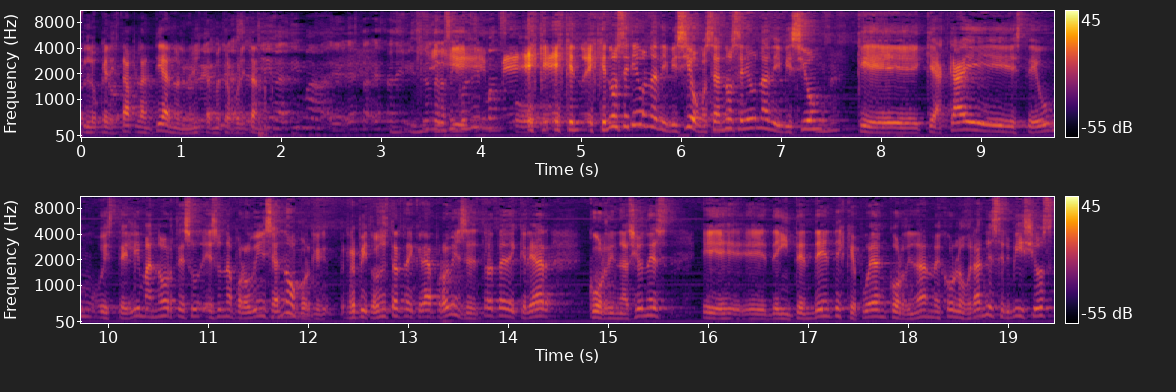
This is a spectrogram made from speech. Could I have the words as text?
lo que le está planteando el ministro metropolitano. Es, que, es, que, es que no sería una división, o sea, no sería una división que, que acá hay este, un, este, Lima Norte es, es una provincia, no, porque, repito, no se trata de crear provincias, se trata de crear coordinaciones eh, eh, de intendentes que puedan coordinar mejor los grandes servicios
